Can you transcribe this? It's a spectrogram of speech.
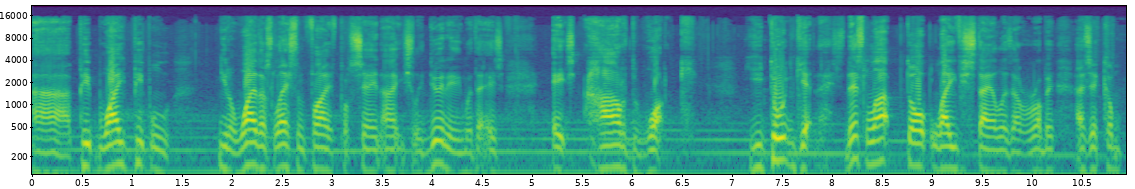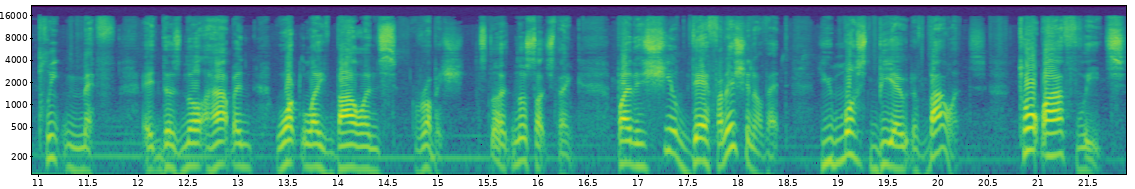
uh, people, why people, you know, why there's less than 5% actually doing anything with it is it's hard work. You don't get this. This laptop lifestyle is a rubbish, is a complete myth. It does not happen. Work-life balance, rubbish. It's not, no such thing. By the sheer definition of it, you must be out of balance. Top athletes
